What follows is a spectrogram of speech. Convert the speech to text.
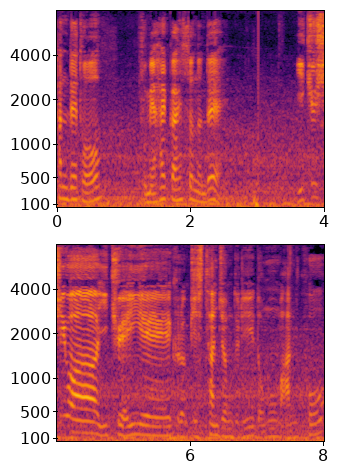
한 대 더 구매할까 했었는데 EQC와 EQA의 그런 비슷한 점들이 너무 많고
